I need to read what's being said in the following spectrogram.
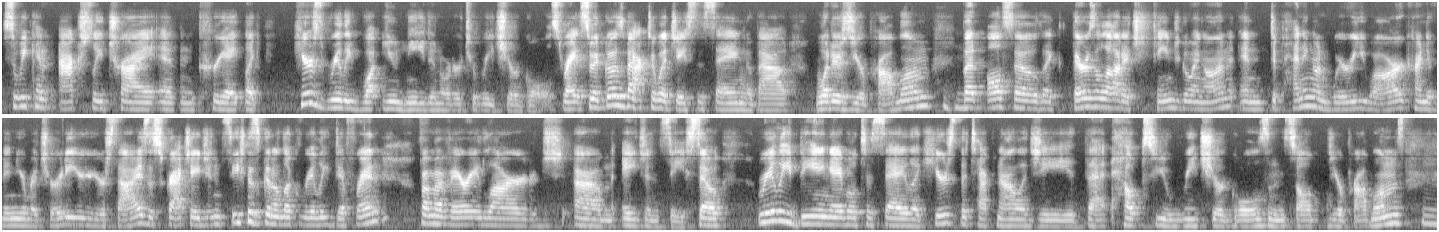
So we can actually try and create like here's really what you need in order to reach your goals right? So it goes back to what jason's saying about what is your problem but also like there's a lot of change going on and depending on where you are kind of in your maturity or your size a scratch agency is going to look really different from a very large um, agency. So really being able to say like here's the technology that helps you reach your goals and solve your problems. Hmm.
